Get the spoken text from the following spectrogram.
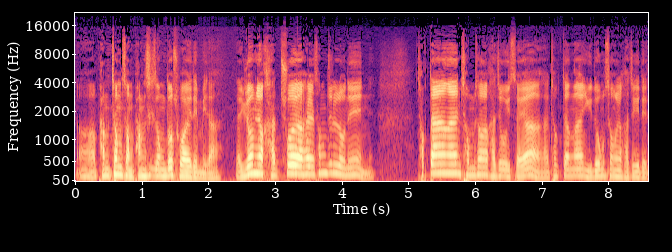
어, 방청성, 방식성도 좋아야 됩니다. 유압력 갖추어야 할 성질로는 적당한 점성을 가지고 있어야 적당한 유동성을 가지게 되,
